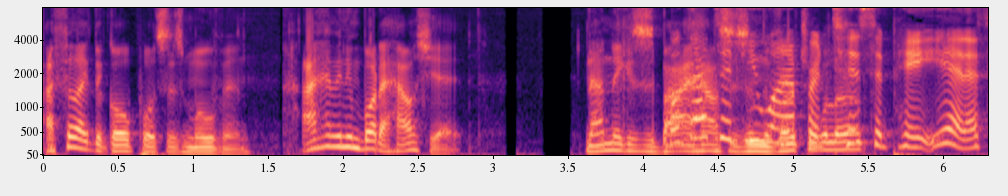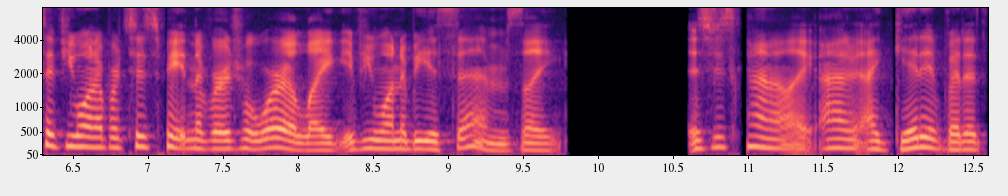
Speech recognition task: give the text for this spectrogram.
I feel like the goalpost is moving. I haven't even bought a house yet. Now niggas is Well, buying that's houses if you in the want to virtual world. participate. Yeah, that's if you want to participate in the virtual world. Like, if you want to be a Sims, like, it's just kind of like I, I get it, but at the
